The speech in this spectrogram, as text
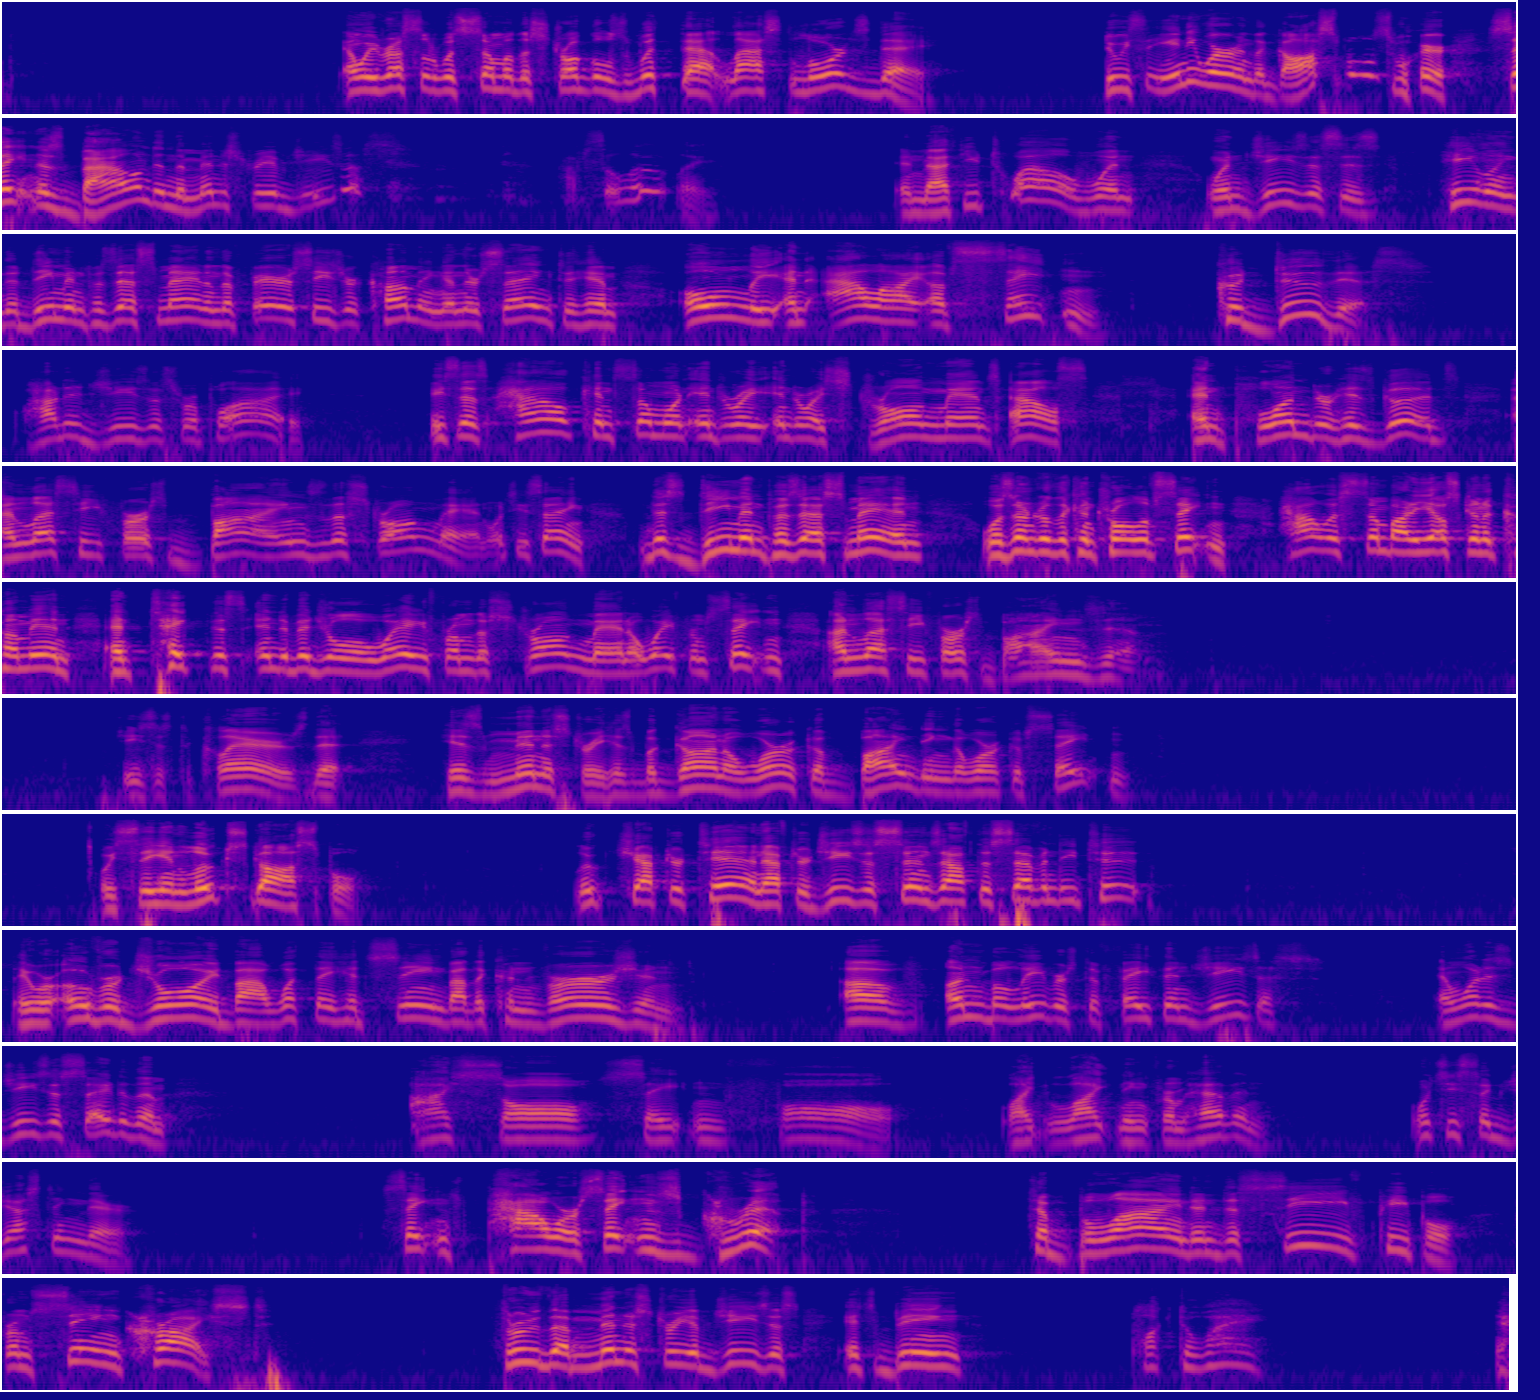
And we wrestled with some of the struggles with that last Lord's Day. Do we see anywhere in the Gospels where Satan is bound in the ministry of Jesus? Absolutely. In Matthew 12, when when Jesus is healing the demon possessed man, and the Pharisees are coming and they're saying to him, Only an ally of Satan could do this. How did Jesus reply? He says, How can someone enter a, enter a strong man's house and plunder his goods unless he first binds the strong man? What's he saying? This demon possessed man was under the control of Satan. How is somebody else going to come in and take this individual away from the strong man, away from Satan, unless he first binds him? Jesus declares that his ministry has begun a work of binding the work of Satan. We see in Luke's gospel, Luke chapter 10, after Jesus sends out the 72, they were overjoyed by what they had seen, by the conversion of unbelievers to faith in Jesus. And what does Jesus say to them? I saw Satan fall like lightning from heaven. What's he suggesting there? Satan's power, Satan's grip to blind and deceive people from seeing Christ through the ministry of Jesus, it's being plucked away.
